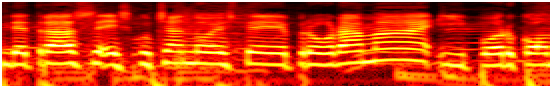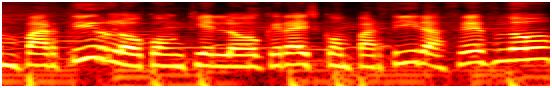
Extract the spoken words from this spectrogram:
detrás escuchando este programa y por compartirlo con quien lo queráis compartir, hacedlo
